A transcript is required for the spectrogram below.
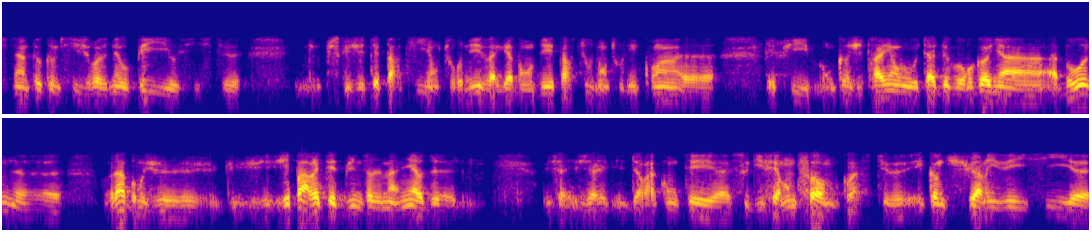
c'était un peu comme si je revenais au pays aussi. Puisque j'étais parti en tournée, vagabondé partout dans tous les coins. euh, et puis, bon, quand j'ai travaillé au Théâtre de Bourgogne à, à Beaune, euh, voilà, bon, je j'ai pas arrêté d'une certaine manière de de raconter euh, sous différentes formes, quoi, si tu veux. Et quand je suis arrivé ici euh,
